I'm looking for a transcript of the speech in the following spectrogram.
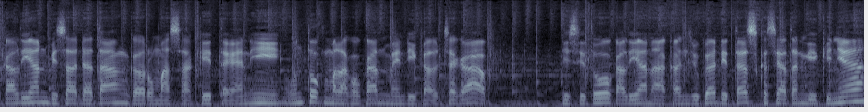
Kalian bisa datang ke rumah sakit TNI untuk melakukan medical check up. Di situ kalian akan juga dites kesehatan giginya,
